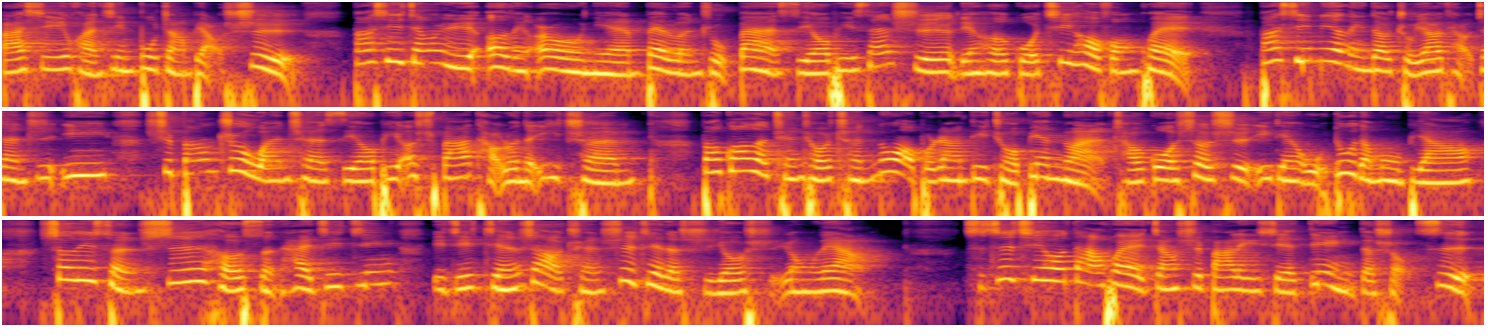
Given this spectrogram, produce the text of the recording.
巴西环境部长表示，巴西将于二零二五年贝伦主办 COP 三十联合国气候峰会。巴西面临的主要挑战之一是帮助完成 COP 二十八讨论的议程，包括了全球承诺不让地球变暖超过摄氏一点五度的目标，设立损失和损害基金，以及减少全世界的石油使用量。此次气候大会将是巴黎协定的首次，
